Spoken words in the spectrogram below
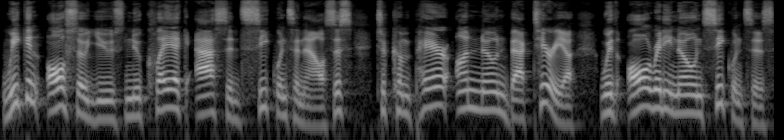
We can also use nucleic acid sequence analysis to compare unknown bacteria with already known sequences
